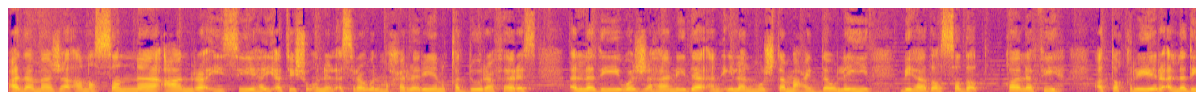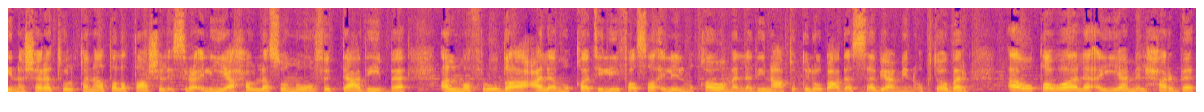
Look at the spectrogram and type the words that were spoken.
هذا ما جاء نصا عن رئيس هيئة شؤون الاسرى والمحررين قدوره فارس الذي وجه نداء إلى المجتمع الدولي بهذا الصدد. قال فيه التقرير الذي نشرته القناة 13 الإسرائيلية حول صنوف التعذيب المفروضة على مقاتلي فصائل المقاومة الذين اعتقلوا بعد السابع من أكتوبر أو طوال أيام الحرب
